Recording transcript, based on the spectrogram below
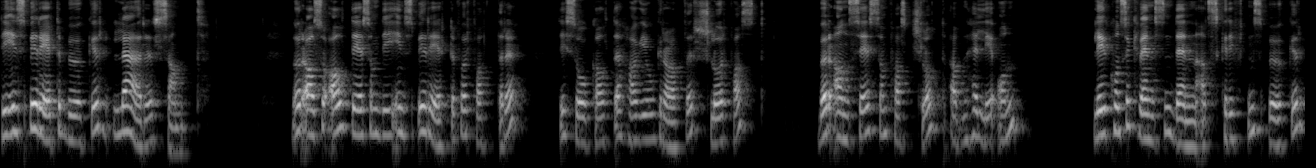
De inspirerte bøker lærer sant. Når altså alt det som de inspirerte forfattere, de såkalte hagiografer, slår fast, bør anses som fastslått av Den hellige ånd, blir konsekvensen den at Skriftens bøker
